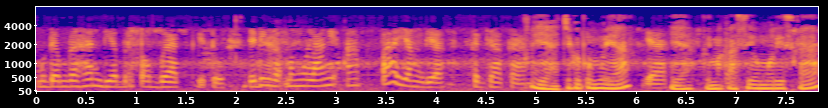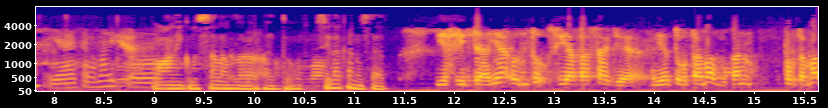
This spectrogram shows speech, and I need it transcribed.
mudah-mudahan dia bertobat gitu. Jadi nggak mengulangi apa yang dia kerjakan. Iya, cukup umum ya. Ya. Ya, terima kasih Umur Rizka. Ya, assalamualaikum. Waalaikumsalam warahmatullahi wabarakatuh. Silakan Ustaz. ya hidayah untuk siapa saja ya terutama bukan terutama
